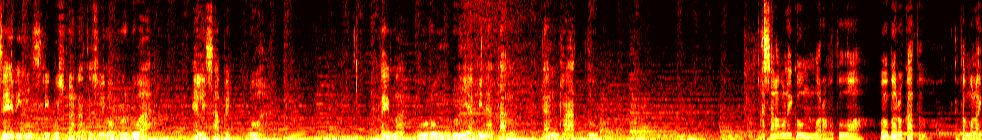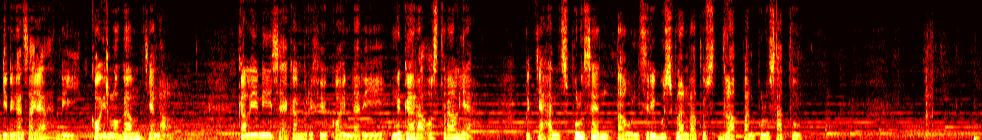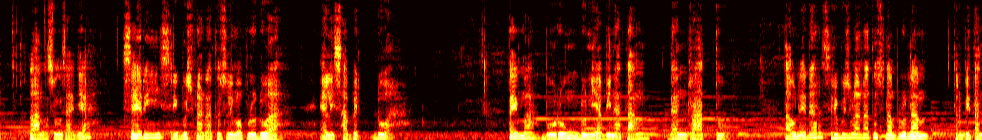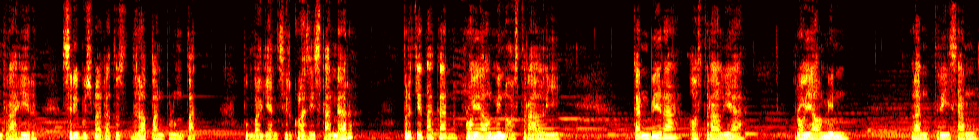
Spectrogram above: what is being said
Seri 1952 Elizabeth II Tema burung dunia binatang dan ratu. Assalamualaikum warahmatullahi wabarakatuh. Ketemu lagi dengan saya di Koin Logam Channel. Kali ini saya akan mereview koin dari negara Australia. Pecahan 10 sen tahun 1981 Langsung saja, seri 1952 Elizabeth II tema burung dunia binatang dan ratu. Tahun edar 1966, terbitan terakhir 1984. Pembagian sirkulasi standar, percetakan Royal Mint Australia, Canberra, Australia, Royal Mint, Lantrisan,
